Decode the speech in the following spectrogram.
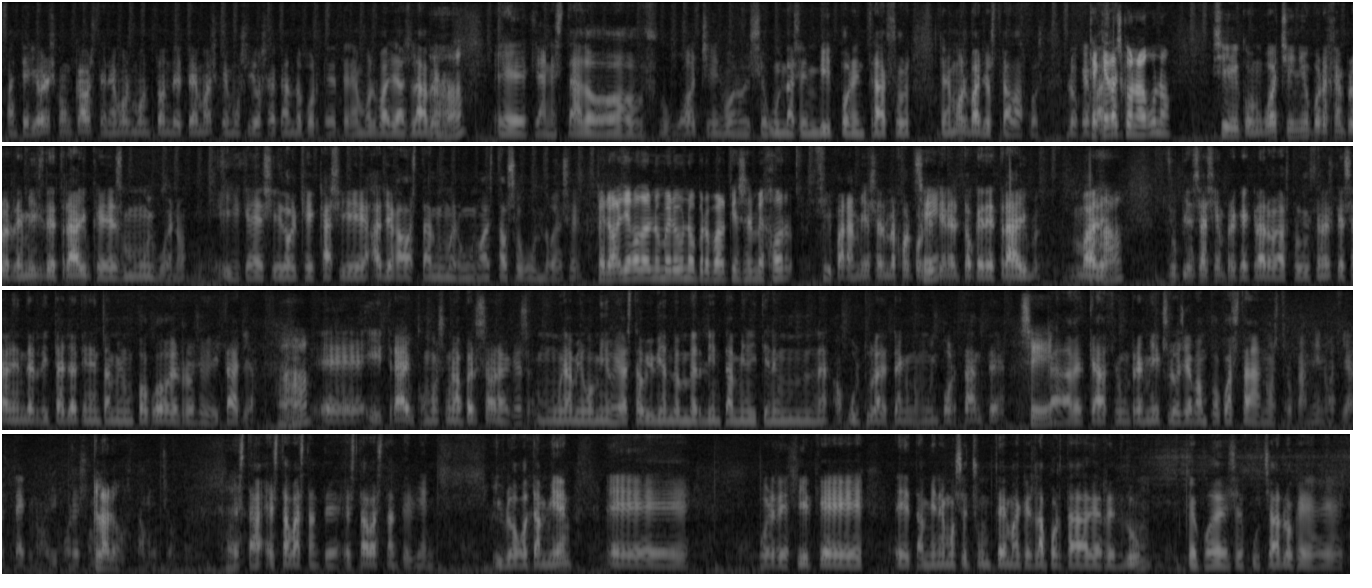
Anteriores con Caos tenemos un montón de temas que hemos ido sacando porque tenemos varias labels eh, que han estado watching, bueno, segundas en Beatport, en Traxor, tenemos varios trabajos. Lo que ¿Te pasa quedas con alguno? Sí, con Watching You, por ejemplo, el remix de Tribe, que es muy bueno y que ha sido el que casi ha llegado hasta el número uno, ha estado segundo ese. Pero ha llegado al número uno, pero para ti es el mejor. Sí, para mí es el mejor porque ¿Sí? tiene el toque de Tribe, ¿vale? Ajá. Tú piensas siempre que, claro, las producciones que salen desde Italia tienen también un poco el rollo de Italia. Eh, y Tribe, como es una persona que es muy amigo mío y ha estado viviendo en Berlín también y tiene una cultura de techno muy importante, Sí. cada vez que hace un remix lo lleva un poco hasta nuestro camino, hacia el techno, y por eso Claro. me gusta mucho. Eh. Está, está, bastante, está bastante bien. Y luego también, eh, pues decir que eh, también hemos hecho un tema que es la portada de Red Room, que podéis escucharlo, que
